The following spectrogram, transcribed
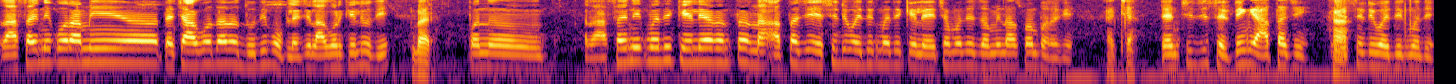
रासायनिकवर आम्ही अं, त्याच्या अगोदर दुधी भोपल्याची लागवड केली होती. बर. पण रासायनिक मध्ये केल्यानंतर ना आता जे एसिडी वैदिकमध्ये केले याच्यामध्ये जमीन आसमान फरक आहे. अच्छा. त्यांची जी सेटिंग आहे आताची हा. एसिडी वैदिकमध्ये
